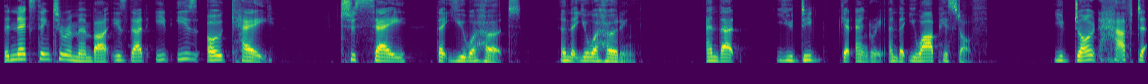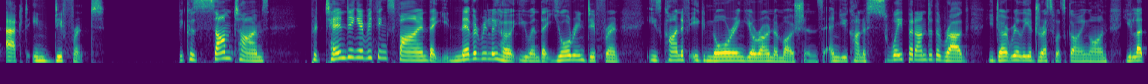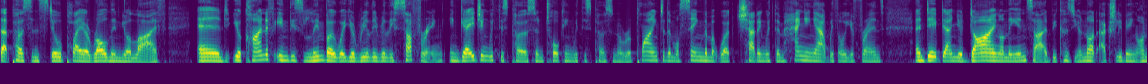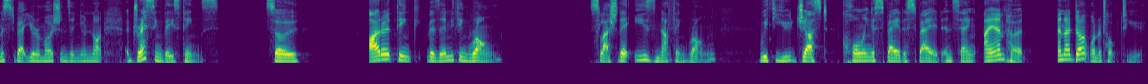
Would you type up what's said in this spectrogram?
The next thing to remember is that it is okay to say that you were hurt and that you were hurting and that you did get angry and that you are pissed off. You don't have to act indifferent because sometimes pretending everything's fine, that you never really hurt you, and that you're indifferent is kind of ignoring your own emotions and you kind of sweep it under the rug. You don't really address what's going on. You let that person still play a role in your life. And you're kind of in this limbo where you're really, really suffering, engaging with this person, talking with this person, or replying to them, or seeing them at work, chatting with them, hanging out with all your friends. And deep down, you're dying on the inside because you're not actually being honest about your emotions and you're not addressing these things. So I don't think there's anything wrong, slash, there is nothing wrong with you just calling a spade a spade and saying, I am hurt and I don't want to talk to you.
